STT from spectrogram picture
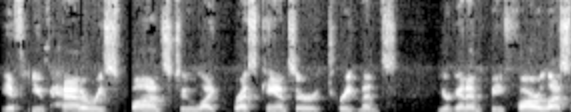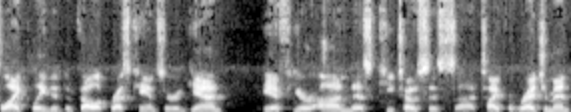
if you've had a response to like breast cancer treatments, you're going to be far less likely to develop breast cancer again if you're on this ketosis uh, type of regimen.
